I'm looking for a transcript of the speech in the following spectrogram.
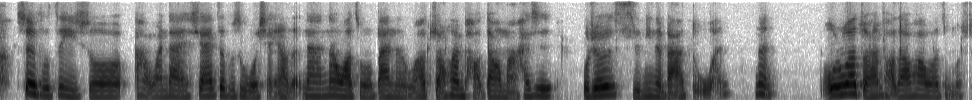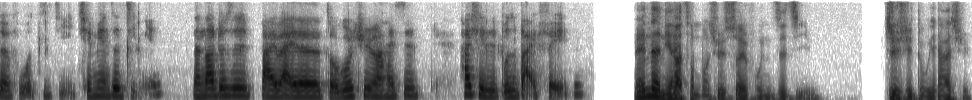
说服自己说啊，完蛋，现在这不是我想要的，那那我要怎么办呢？我要转换跑道吗？还是我就死命的把它读完？那我如果要转换跑道的话，我要怎么说服我自己？前面这几年难道就是白白的走过去吗？还是它其实不是白费的？哎，那你要怎么去说服你自己继续读下去？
